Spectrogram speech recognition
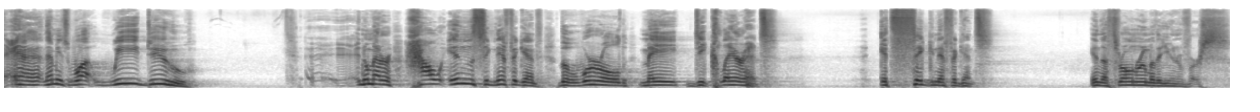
And that means what we do, no matter how insignificant the world may declare it, it's significant in the throne room of the universe.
